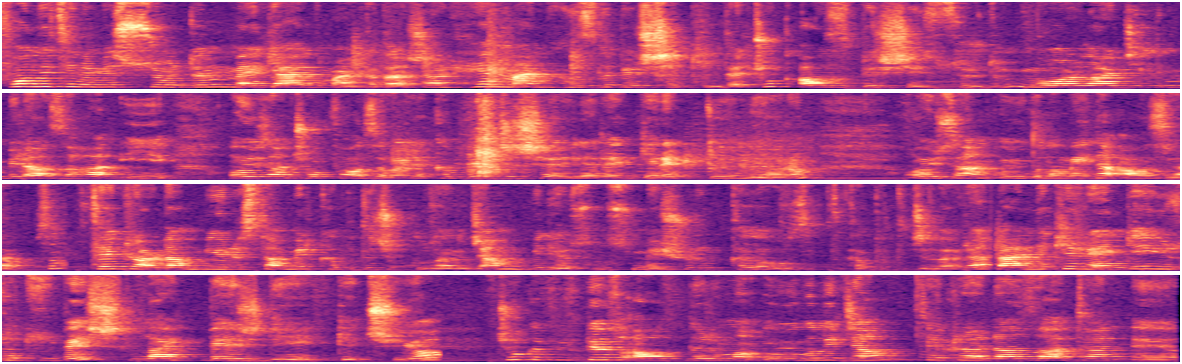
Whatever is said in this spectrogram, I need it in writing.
Fondötenimi sürdüm ve geldim arkadaşlar. Hemen hızlı bir şekilde çok az bir şey sürdüm. Bu aralar cildim biraz daha iyi. O yüzden çok fazla böyle kapatıcı şeylere gerek duymuyorum. O yüzden uygulamayı da az yaptım. Tekrardan Biolis'ten bir kapatıcı kullanacağım. Biliyorsunuz meşhur Closet kapatıcıları. Bendeki rengi 135 Light Beige diye geçiyor. Çok hafif göz altlarıma uygulayacağım. Tekrardan zaten e,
